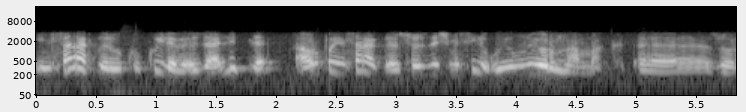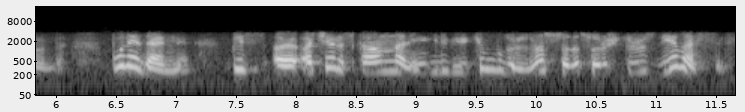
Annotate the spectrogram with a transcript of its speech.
insan hakları hukukuyla ve özellikle Avrupa İnsan Hakları Sözleşmesi ile uyumlu yorumlanmak e, zorunda. Bu nedenle biz e, açarız kanundan ilgili bir hüküm buluruz nasılsa da soruştururuz diyemezsiniz.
